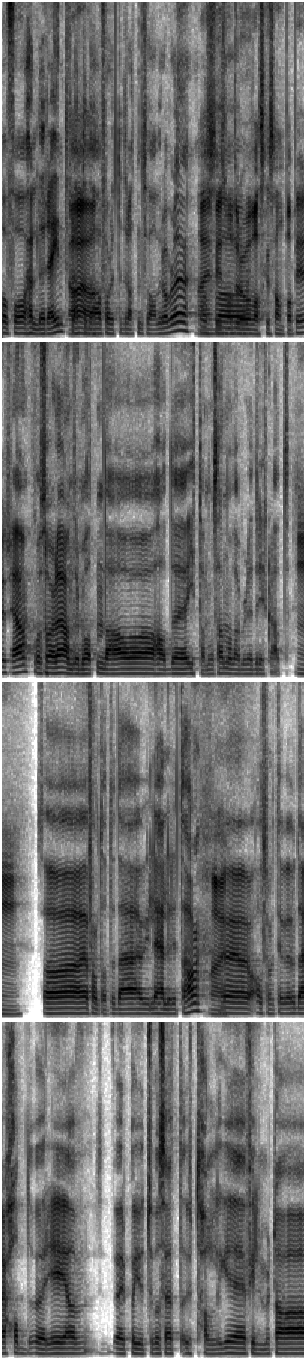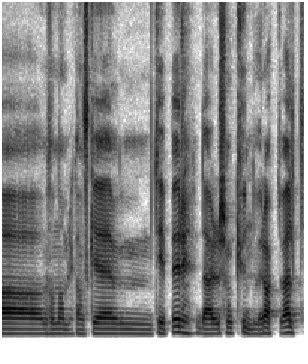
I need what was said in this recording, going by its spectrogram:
å få holde rent, for Ja, ja. da får du ikke dratt en svaber over det. Nei, Også, Hvis man prøver å vaske sandpapir. ja, og så er det andre måten da å ha det ikke noe sand, og da blir det dritglatt. Mm. Så jeg fant at det vil jeg heller ikke ha. Eh, Alternativet der jeg hadde vært, jeg har vært på YouTube og sett utallige filmer av sånne amerikanske mm, typer der som kunne vært aktuelt.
